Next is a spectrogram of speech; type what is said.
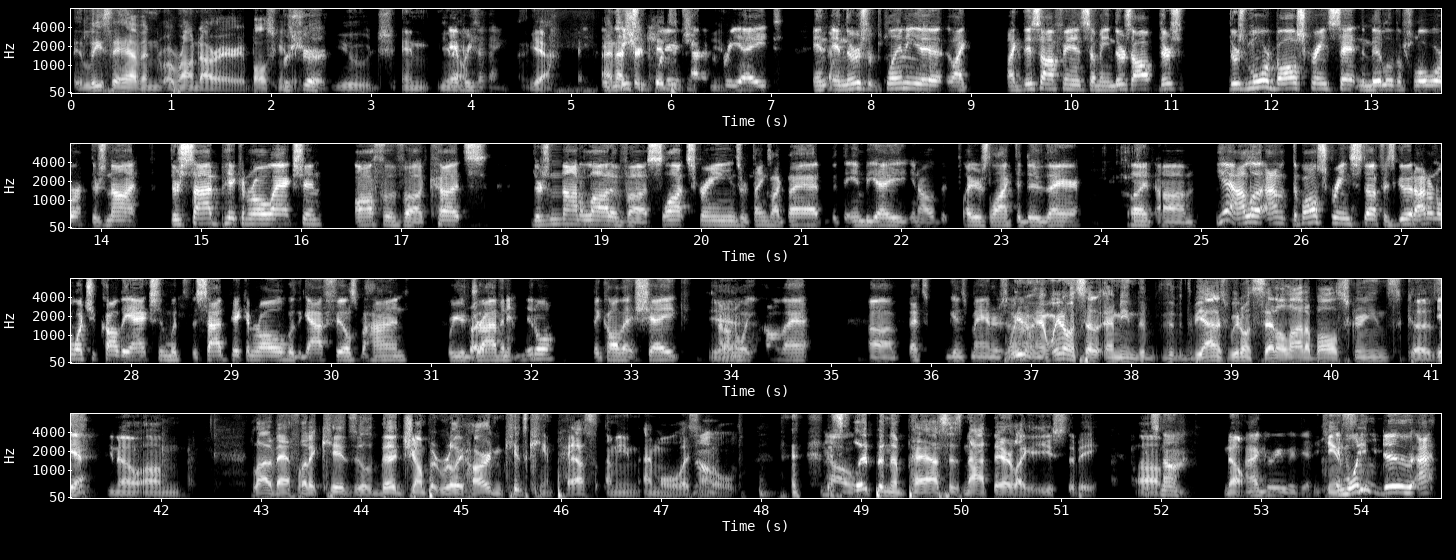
at least they have in around our area. Ball screens For sure. huge, and you know, Everything. yeah. It I'm not sure kids. players how to create, and and there's plenty of like like this offense. I mean, there's all there's there's more ball screens set in the middle of the floor. There's not there's side pick and roll action off of uh, cuts. There's not a lot of uh, slot screens or things like that that the NBA you know that players like to do there. But um, yeah, I love I, the ball screen stuff is good. I don't know what you call the action with the side pick and roll where the guy fills behind where you're Right. driving it middle. They call that shake. I don't know what you call that. Uh, that's against manners. We don't, Um, and we don't set. I mean, the, the, to be honest, we don't set a lot of ball screens because Yeah. you know, um, a lot of athletic kids they'll, jump it really hard, and kids can't pass. I mean, I'm old. I sound No. old. no, The slip in the pass is not there like it used to be. it's Um, not. No, I agree with you. You can't and what do you do? I,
